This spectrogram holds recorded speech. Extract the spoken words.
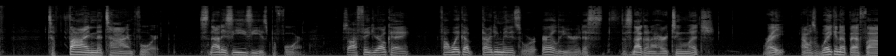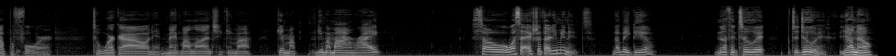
to find the time for it. It's not as easy as before. So I figure, okay, if I wake up 30 minutes or earlier, that's that's not gonna hurt too much, right? I was waking up at five before to work out and make my lunch and get my get my get my mind right. So what's the extra 30 minutes? No big deal. Nothing to it but to do it. Y'all know.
